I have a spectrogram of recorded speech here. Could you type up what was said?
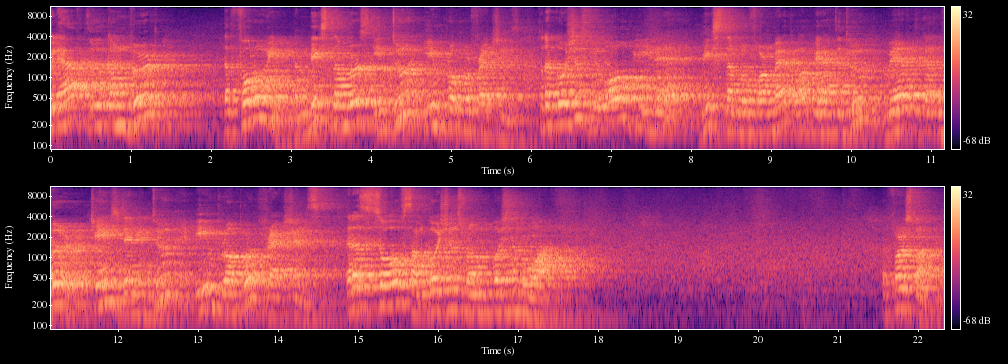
we'll have to convert the following, the mixed numbers into improper fractions. So the questions will all be in a mixed number format. What we have to do, we have to convert, change them into improper fractions. Let us solve some questions from question number one. The first one.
